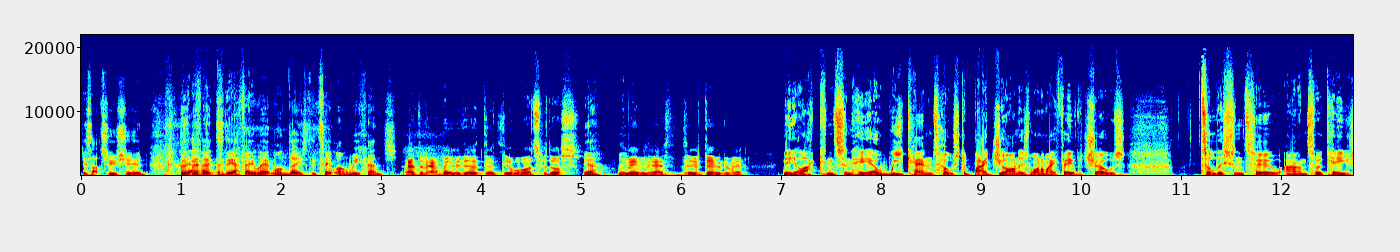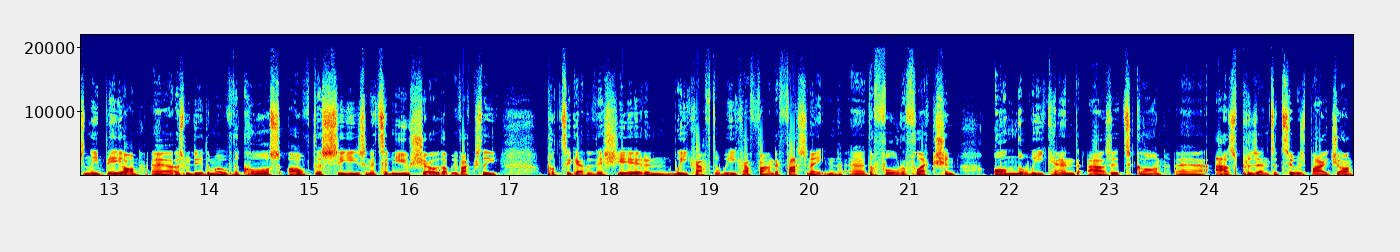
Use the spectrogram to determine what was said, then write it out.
Is that too soon? The FA, do the FA work Mondays? Do they take long weekends? I don't know. Maybe the the, the awards with us. Yeah, maybe, maybe. they're they're doing a bit. Neil Atkinson here. Weekend hosted by John is one of my favourite shows. To listen to and to occasionally be on uh, as we do them over the course of the season. It's a new show that we've actually put together this year, and week after week, I've found it fascinating uh, the full reflection on the weekend as it's gone, uh, as presented to us by John.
